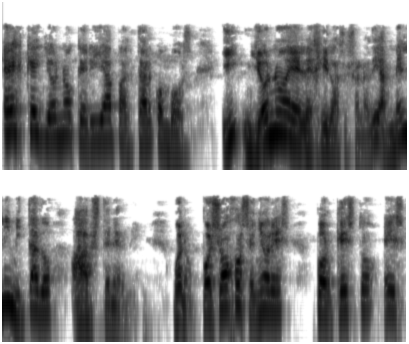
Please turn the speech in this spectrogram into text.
es que yo no quería pactar con vos y yo no he elegido a Susana Díaz, me he limitado a abstenerme. Bueno, pues ojo, señores, porque esto es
